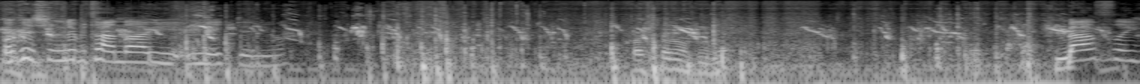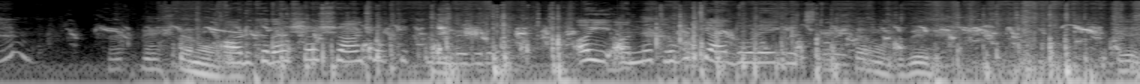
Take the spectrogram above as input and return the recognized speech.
Bakın şimdi bir tane daha inek deniyor. Kaç tane oldu lan? Ben sayayım. Beş tane oldu. Arkadaşlar şu an çok yakında biri. Ay anne tavuk geldi oraya geçti. Beş tane oldu. Beş. Beş.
